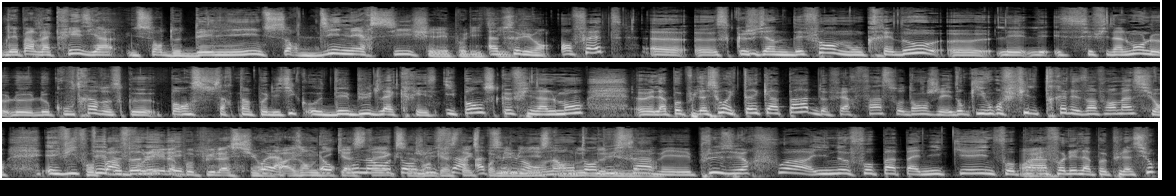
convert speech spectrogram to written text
au départ de la crise, il y a une sorte de déni, une sorte d'inertie chez les politiques. Absolument. En fait, euh, euh ce que je viens de défendre, mon credo, euh, les, les, c'est finalement le, le, le, contraire de ce que pensent certains politiques au début de la crise. Ils pensent que finalement la population est incapable de faire face au danger. Donc ils vont filtrer les informations, éviter Faut pas de donner la population. Par exemple, dit Castex, Jean Castex, Premier ministre. On a entendu ça, mais plusieurs fois. Il ne faut pas paniquer, il ne faut pas affoler la population.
